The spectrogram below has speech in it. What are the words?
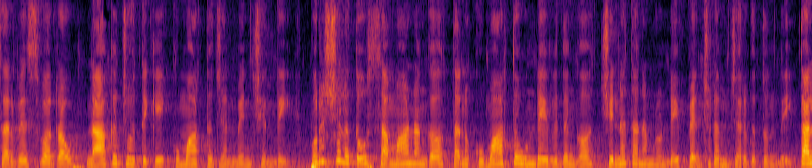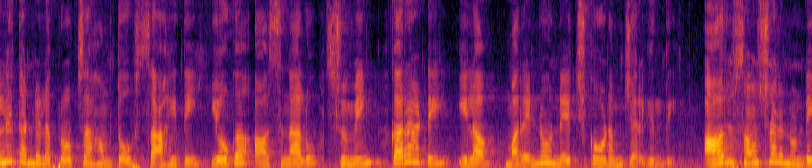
సర్వేశ్వరరావు నాగజ్యోతికి కుమార్తె జన్మించింది. పురుషులతో సమానంగా తన కుమార్తె ఉండే విధంగా చిన్నతనం నుండి పెంచడం జరుగుతుంది. తల్లిదండ్రుల ప్రోత్సాహంతో సాహితీ యోగా ఆసనాలు స్విమ్మింగ్ కరాటే ఇలా మరెన్నో నేర్చుకోవడం జరిగింది. ఆరు సంవత్సరాల నుండి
